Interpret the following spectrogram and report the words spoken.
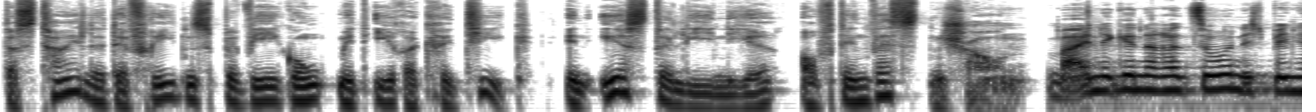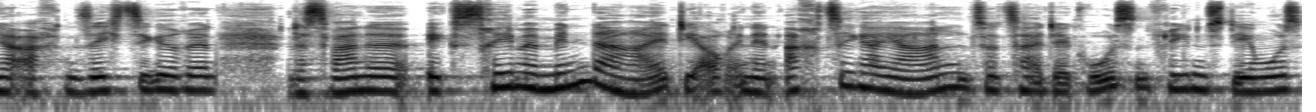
dass Teile der Friedensbewegung mit ihrer Kritik in erster Linie auf den Westen schauen. Meine Generation, ich bin ja 68erin, das war eine extreme Minderheit, die auch in den 80er Jahren zur Zeit der großen Friedensdemos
